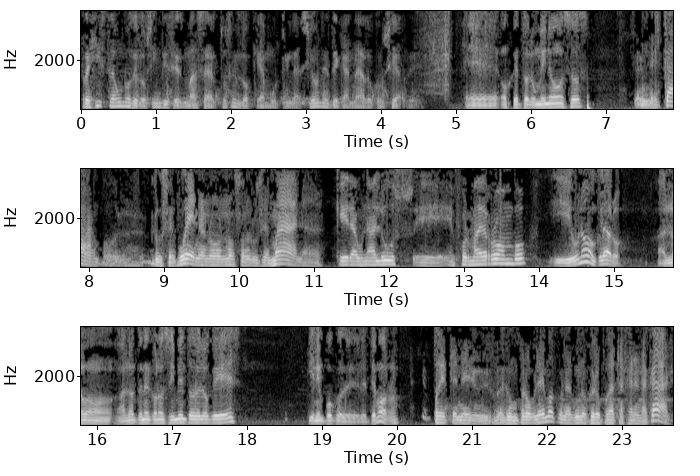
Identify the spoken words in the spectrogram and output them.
registra uno de los índices más altos en lo que a mutilaciones de ganado concierne. Eh, objetos luminosos, en el campo, luces buenas, no, no son luces malas. Que era una luz eh, en forma de rombo. Y uno, claro, al no, al no tener conocimiento de lo que es, tiene un poco de, de temor, ¿no? Puede tener algún problema con alguno que lo pueda atajar en la casa.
